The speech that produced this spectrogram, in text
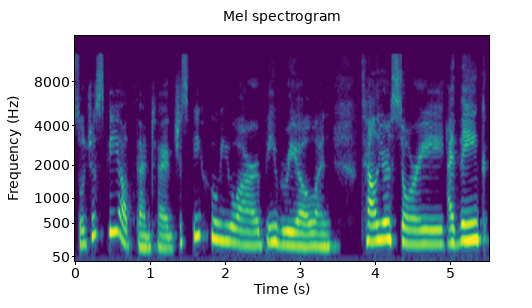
So just be authentic, just be who you are, be real and tell your story. I think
